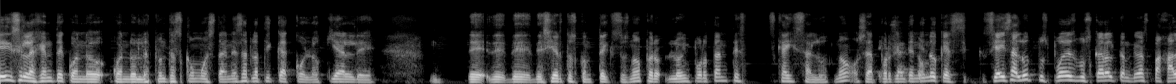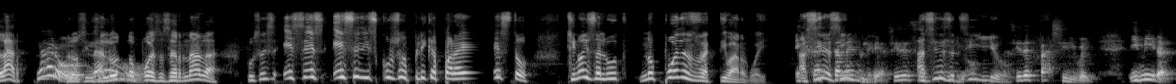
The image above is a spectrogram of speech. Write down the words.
¿qué dice la gente cuando, cuando les preguntas cómo están? Esa plática coloquial de, de, ciertos contextos, ¿no? Pero lo importante es que hay salud, ¿no? O sea, porque entendiendo que si, hay salud, pues puedes buscar alternativas para jalar. Claro. Pero sin salud no puedes hacer nada. Pues ese, es, ese discurso aplica para esto. Si no hay salud, no puedes reactivar, güey. Así de simple. Así de, así de sencillo. Así de fácil, güey. Y mira,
